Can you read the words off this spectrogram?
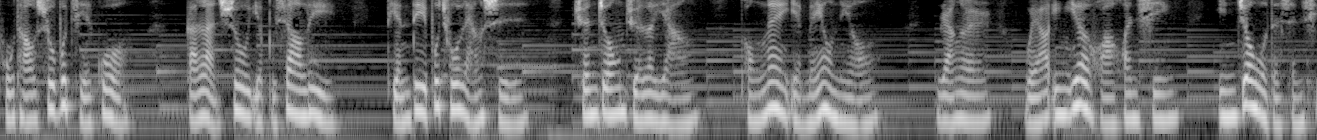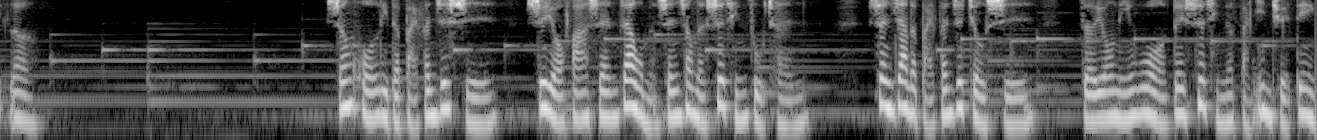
葡萄树不结果，橄榄树也不效力，田地不出粮食，圈中绝了羊，棚内也没有牛，然而，我要因耶和华欢心，因救我的神喜乐。生活里的百分之十是由发生在我们身上的事情组成，剩下的百分之九十则由你我对事情的反应决定。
